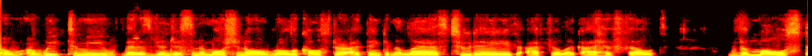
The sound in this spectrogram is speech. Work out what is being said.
a, a week to me that has been just an emotional roller coaster i think in the last two days i feel like i have felt the most.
